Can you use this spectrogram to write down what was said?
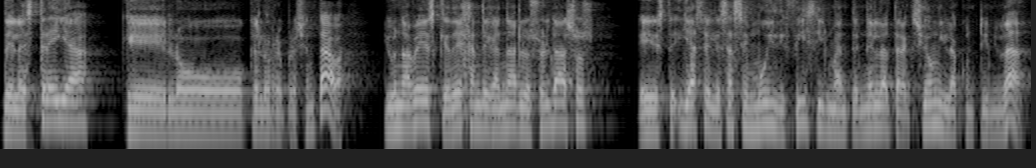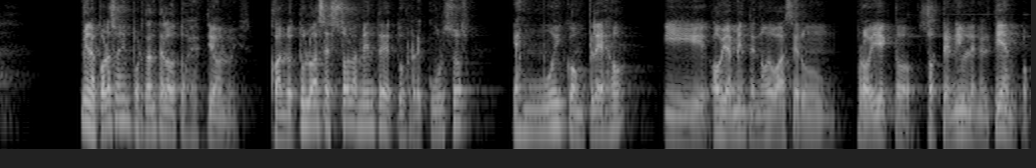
de la estrella que lo, que lo representaba. Y una vez que dejan de ganar los soldazos, este, ya se les hace muy difícil mantener la atracción y la continuidad. Mira, por eso es importante la autogestión, Luis. Cuando tú lo haces solamente de tus recursos, es muy complejo y obviamente no va a ser un proyecto sostenible en el tiempo.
